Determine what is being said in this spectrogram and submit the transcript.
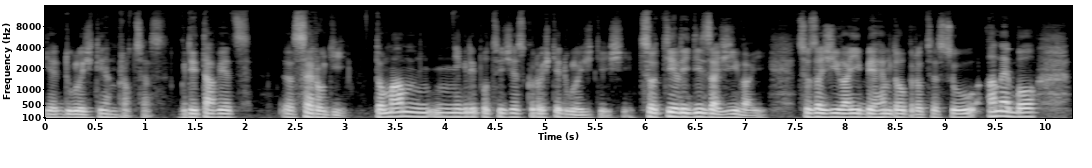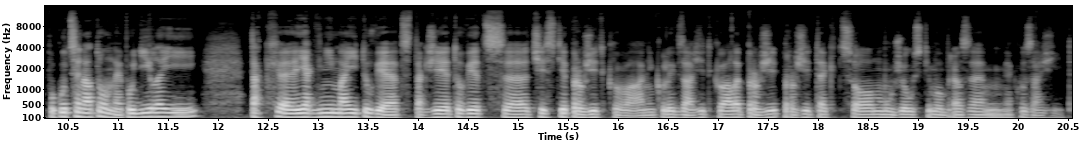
je důležitý ten proces, kdy ta věc se rodí to mám někdy pocit, že je skoro ještě důležitější. Co ti lidi zažívají, co zažívají během toho procesu, anebo pokud se na tom nepodílejí, tak eh, jak vnímají tu věc. Takže je to věc eh, čistě prožitková, nikoli zážitková, ale proži, prožitek, co můžou s tím obrazem jako zažít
